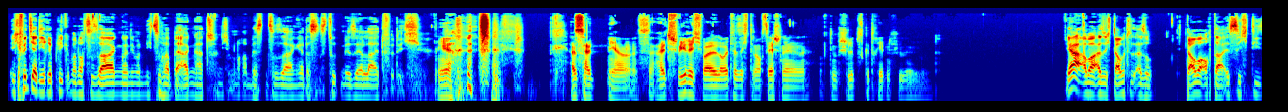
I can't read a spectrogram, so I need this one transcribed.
Ich finde ja die Replik immer noch zu sagen, wenn jemand nichts zu verbergen hat, nicht immer noch am besten zu sagen, ja, das, das tut mir sehr leid für dich. Ja. Es ist halt, ja, es ist halt schwierig, weil Leute sich dann auch sehr schnell auf dem Schlips getreten fühlen. Ja, aber also ich glaube, also ich glaube auch da ist sich die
